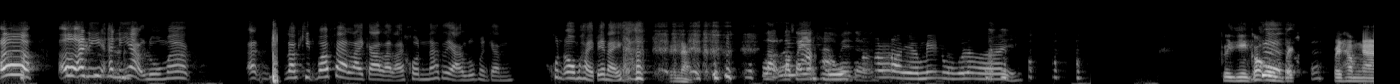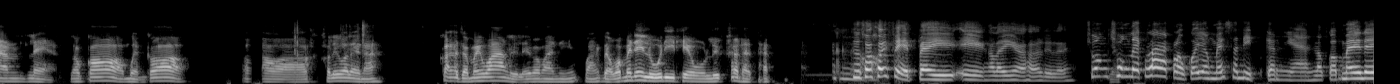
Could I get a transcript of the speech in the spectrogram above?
เออ เออ อันนี้อันนี้อยากรู้มากอะ เราคิดว่าแฟนรายการหลาย ๆ คนน่าจะอยากรู้เหมือนกัน คุณโอมหายไปไหนคะไปไหนเราเราก็ยังหาไม่เจอเรายังไม่รู้เลยก็จริงๆก็คืโออมไปไปทำงานแหละ แล้วก็เหมือนก็เออเขาเรียกว่าอะไรนะก็อาจจะไม่ว่างหรืออะไรประมาณนี้มั้งแต่ว่าไม่ได้รู้ดีเทลลึกขนาดนั้นคือค่อยๆเฟดไปเองอะไรเงี้ยคะหรืออะไรช่วงช่วงแรก ๆ เราก็ยังไม่สนิทกันไงเราก็ไม่ได้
